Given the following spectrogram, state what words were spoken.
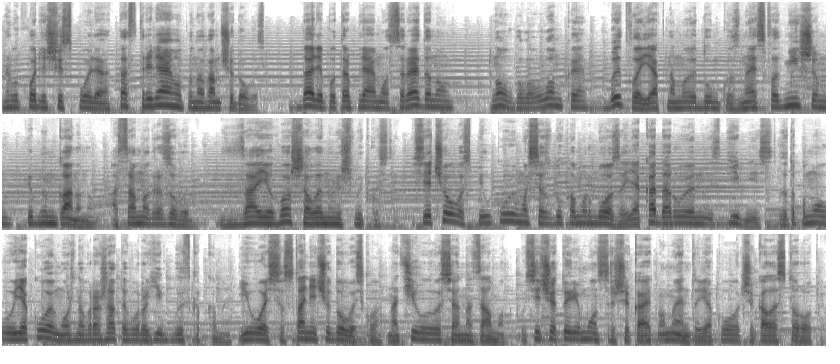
не виходячи з поля, та стріляємо по ногам чудовиськ. Далі потрапляємо всередину. Знов головоломки, битва, як на мою думку, з найскладнішим хибним Ганоном, а саме грозовим, за його шаленої швидкості. Після чого спілкуємося з духом Урбоза, яка дарує здібність, за допомогою якої можна вражати ворогів блискавками. І ось останнє чудовисько націлилося на замок. Усі чотири монстри чекають моменту, якого чекали 100 років.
